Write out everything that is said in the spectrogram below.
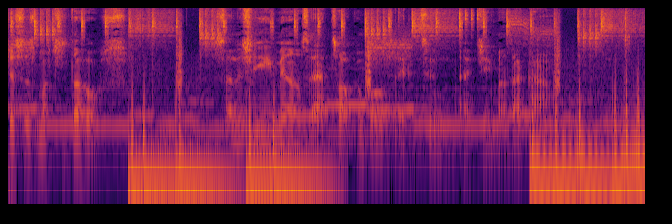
just as much as the hosts. Send us your emails at talkingbulls82 at gmail.com.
